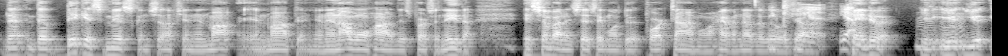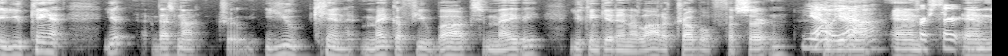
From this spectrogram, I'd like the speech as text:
the the biggest misconception in my in my opinion, and I won't hire this person either, is somebody says they want to do it part time or have another little job. can't, yeah. Can't do it. You, you you you can't. You that's not true. You can make a few bucks, maybe. You can get in a lot of trouble for certain. Yeah, oh, yeah. and For certain. And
